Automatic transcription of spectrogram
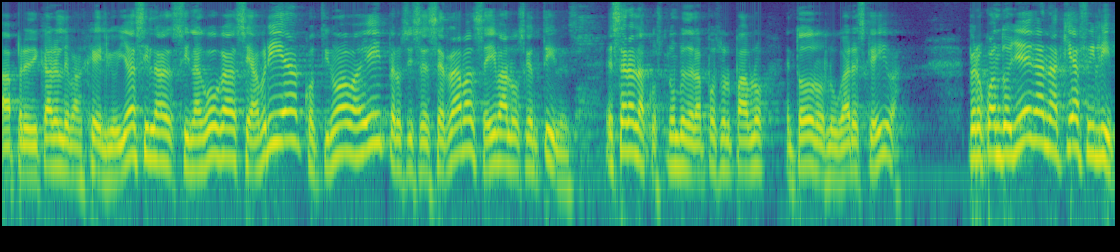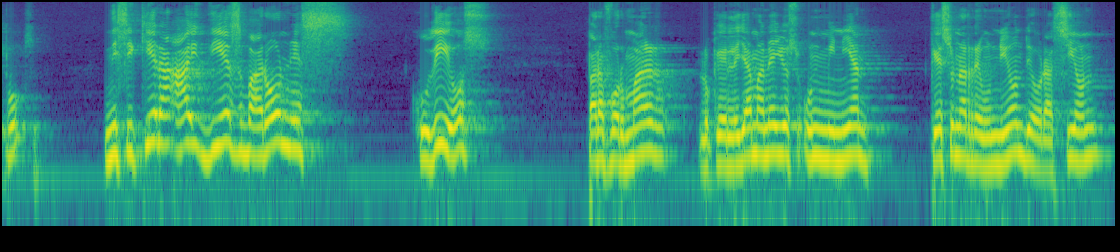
a predicar el Evangelio. Ya si la sinagoga se abría, continuaba ahí, pero si se cerraba, se iba a los gentiles. Esa era la costumbre del apóstol Pablo en todos los lugares que iba. Pero cuando llegan aquí a Filipos, ni siquiera hay diez varones judíos para formar lo que le llaman ellos un minián, que es una reunión de oración,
